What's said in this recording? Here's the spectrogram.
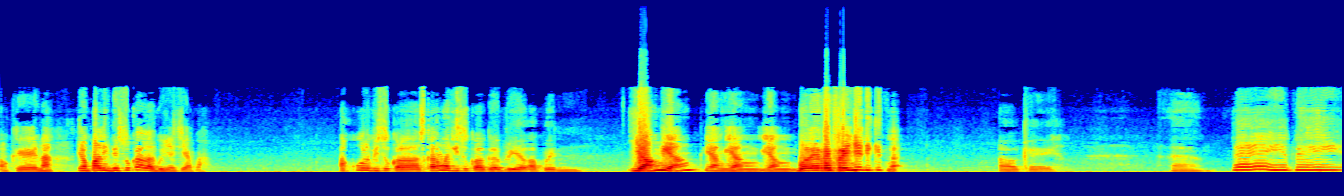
Oke, nah yang paling disuka lagunya siapa? aku lebih suka sekarang lagi suka Gabriel Aplin Yang, yang, yang, yang, yang boleh referennya dikit nggak? Okay. Um, maybe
